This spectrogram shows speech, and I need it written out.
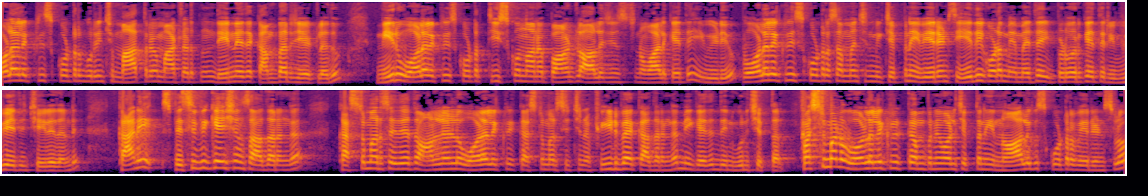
ఓలా ఎలక్ట్రిక్ స్కూటర్ గురించి మాత్రమే మాట్లాడుతుంది దేన్నైతే కంపేర్ చేయట్లేదు మీరు ఓలా ఎలక్ట్రిక్ స్కూటర్ తీసుకుందాం అనే పాయింట్లో ఆలోచిస్తున్న వాళ్ళకైతే ఈ వీడియో ఓలా ఎలక్ట్రిక్ స్కూటర్ సంబంధించిన మీకు చెప్పిన ఈ వేరియంట్స్ ఏది కూడా మేమైతే ఇప్పటివరకు అయితే రివ్యూ అయితే చేయలేదండి. కానీ స్పెసిఫికేషన్స్ ఆధారంగా కస్టమర్స్ ఏదైతే ఆన్లైన్లో ఓలా ఎలక్ట్రిక్ కస్టమర్స్ ఇచ్చిన ఫీడ్బ్యాక్ ఆధారంగా మీకు అయితే దీని గురించి చెప్తాను. ఫస్ట్ మన ఓలా ఎలక్ట్రిక్ కంపెనీ వాళ్ళు చెప్తున్న ఈ నాలుగు స్కూటర్ వేరియంట్స్లో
